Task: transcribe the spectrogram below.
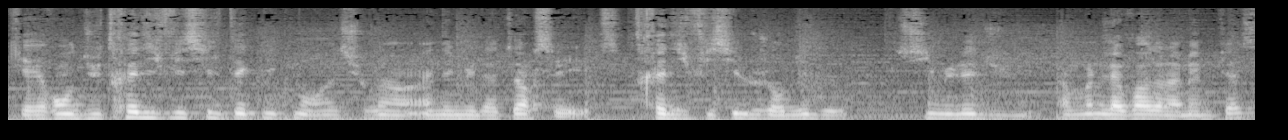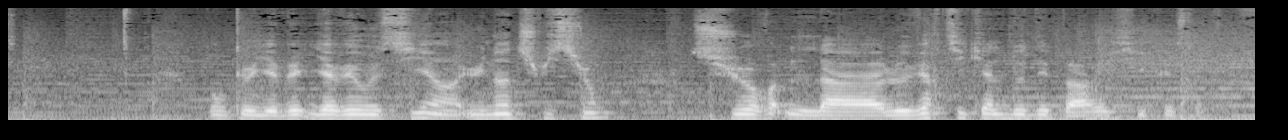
qui est rendu très difficile techniquement hein, sur un, émulateur. C'est très difficile aujourd'hui de simuler du, à moins de l'avoir dans la même pièce. Donc il y avait il y avait aussi un, une intuition sur le vertical de départ ici, Christophe.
